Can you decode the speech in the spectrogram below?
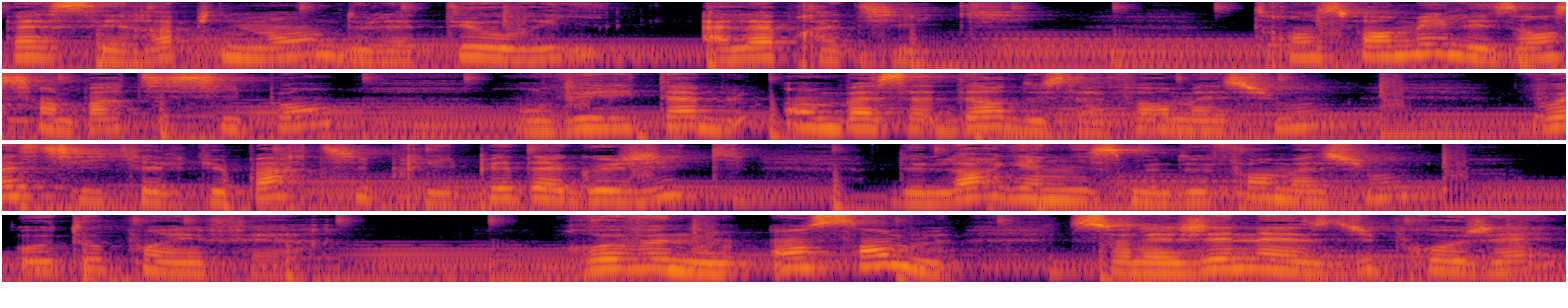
Passer rapidement de la théorie à la pratique. Transformer les anciens participants en véritables ambassadeurs de sa formation. Voici quelques parties pris pédagogiques de l'organisme de formation auto.fr. Revenons ensemble sur la genèse du projet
